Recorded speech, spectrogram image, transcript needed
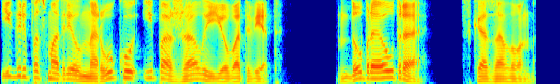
Игорь посмотрел на руку и пожал ее в ответ. «Доброе утро», — сказал он.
